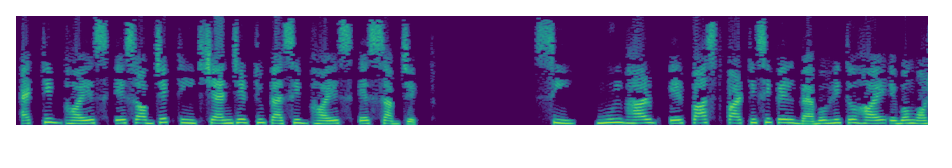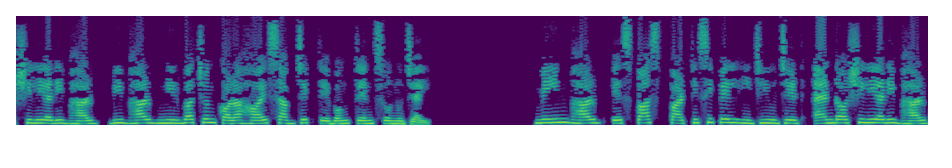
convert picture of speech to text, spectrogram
Active voice's object is changed to passive voice's subject. C, মূল ভার্ব, এর পাস্ট পার্টিসিপেল ব্যবহৃত হয় এবং অশিলিয়ারি ভার্ব, বি ভার্ব নির্বাচন করা হয় সাবজেক্ট এবং টেন্স অনুযায়ী। Main verb's past participle is used and auxiliary verb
